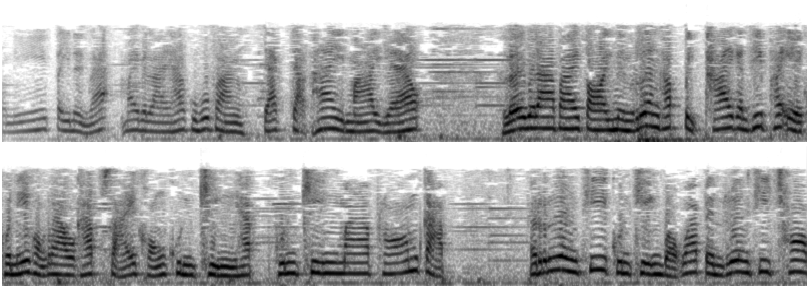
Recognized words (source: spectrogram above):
อนนี้ตีหนึ่งแล้วไม่เป็นไรครับคุณผู้ฟังแจ็คจัดให้มาอีกแล้ว เลยเวลาไปต่ออีกหนึ่งเรื่องครับ ปิดท้ายกันที่พระเอกคนนี้ของเราครับ สายของคุณคิงครับ คุณคิงมาพร้อมกับ เรื่องที่คุณคิงบอกว่าเป็นเรื่องที่ชอบ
